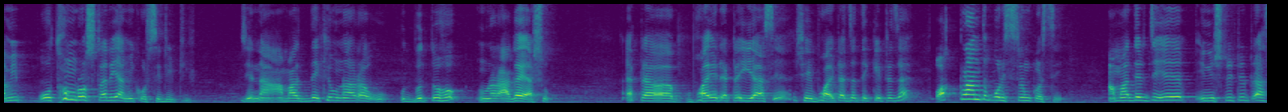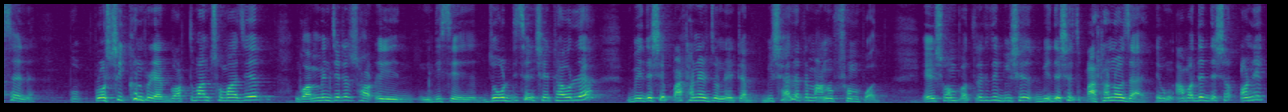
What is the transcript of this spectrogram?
আমি প্রথম রোস্টারে আমি করছি ডিউটি যে না, আমার দেখে ওনারা উদ্বুদ্ধ হোক ওনারা আগায় আসুক। একটা ভয়ের একটা ইয়ে আছে, সেই ভয়টা যাতে কেটে যায়। অক্লান্ত পরিশ্রম করছি। আমাদের যে ইনস্টিটিউট আছে প্রশিক্ষণ বর্তমান সমাজের গভর্নমেন্ট যেটা দিছে, জোর দিচ্ছেন সেটা হলো বিদেশে পাঠানোর জন্য। এটা বিশাল একটা মানব সম্পদ। এই সম্পদটা যদি বিদেশে পাঠানো যায় এবং আমাদের দেশে অনেক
